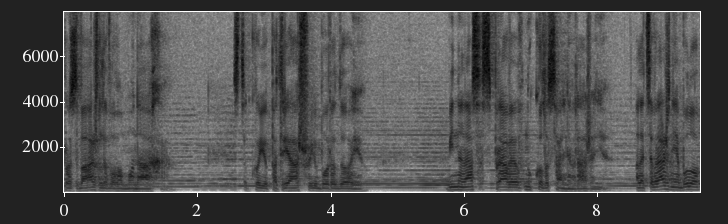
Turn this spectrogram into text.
розважливого монаха з такою патріаршою бородою, він на нас справив ну, колосальне враження. Але це враження було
